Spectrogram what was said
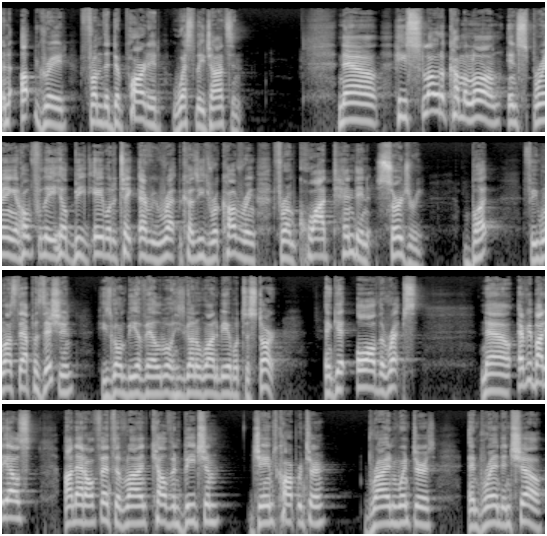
an upgrade from the departed Wesley Johnson. Now, he's slow to come along in spring, and hopefully he'll be able to take every rep because he's recovering from quad tendon surgery. But if he wants that position, he's going to be available. and He's going to want to be able to start and get all the reps. Now, everybody else on that offensive line Kelvin Beachum, James Carpenter, Brian Winters, and Brandon Shell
